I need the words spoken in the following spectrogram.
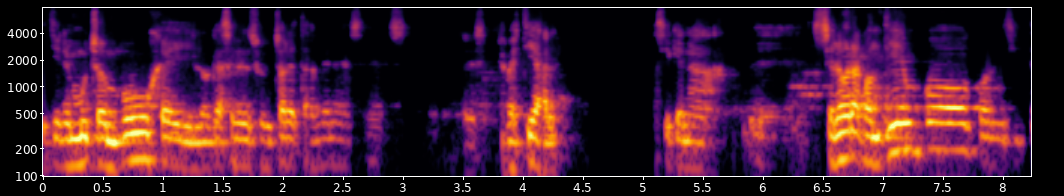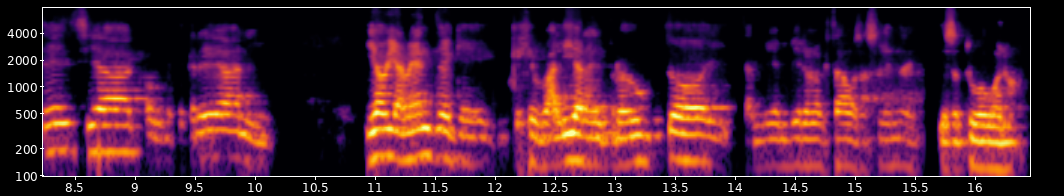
y tiene mucho empuje y lo que hacen en Sunchales también es, es, es, bestial. Así que nada, eh, se logra con tiempo, con insistencia, con que te crean y, y obviamente que, que, valían el producto y también vieron lo que estábamos haciendo y eso estuvo bueno.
